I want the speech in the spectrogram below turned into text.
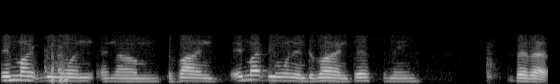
It might be one in um divine. It might be one in divine destiny, but uh,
